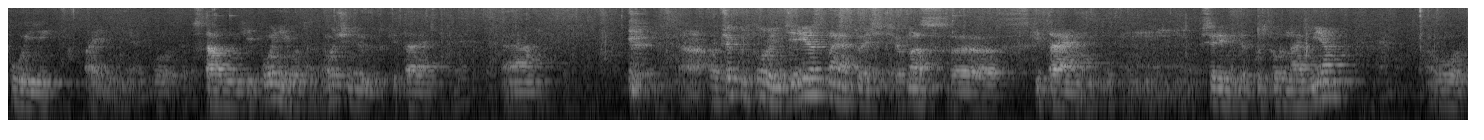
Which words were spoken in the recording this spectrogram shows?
Пуи по имени. Вот. Ставленник Японии, вот они очень любят в Китае. Э, а Вообще культура интересная, то есть у нас э, с Китаем все время идет культурный обмен. Вот,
